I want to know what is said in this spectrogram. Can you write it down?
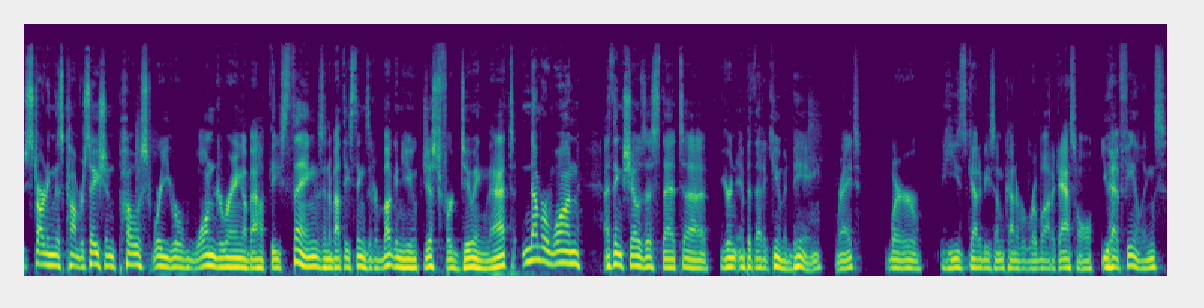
starting this conversation post where you're wondering about these things and about these things that are bugging you just for doing that number one i think shows us that uh, you're an empathetic human being right? Where he's got to be some kind of a robotic asshole. You have feelings.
